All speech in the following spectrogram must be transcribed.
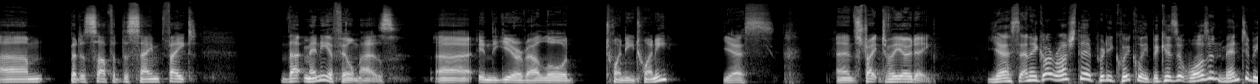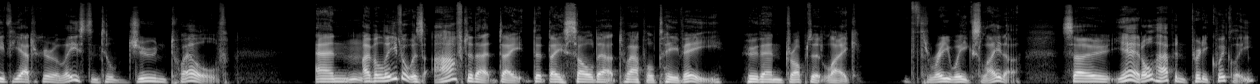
um, but it suffered the same fate that many a film has uh, in the year of our Lord 2020 Yes. and straight to VOD. Yes, and it got rushed there pretty quickly because it wasn't meant to be theatrically released until June 12. And hmm. I believe it was after that date that they sold out to Apple TV, who then dropped it like three weeks later. So, yeah, it all happened pretty quickly.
